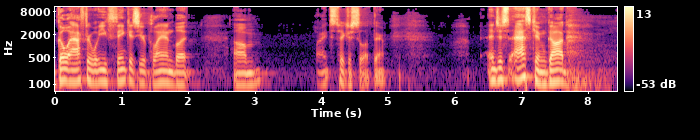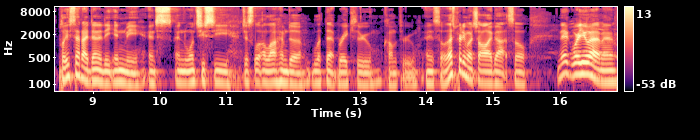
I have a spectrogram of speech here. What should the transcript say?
go after what you think is your plan, but um, all right, this picture's still up there. And just ask him, God, place that identity in me and and once you see just allow him to let that breakthrough come through and so that's pretty much all i got so nick where you at man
